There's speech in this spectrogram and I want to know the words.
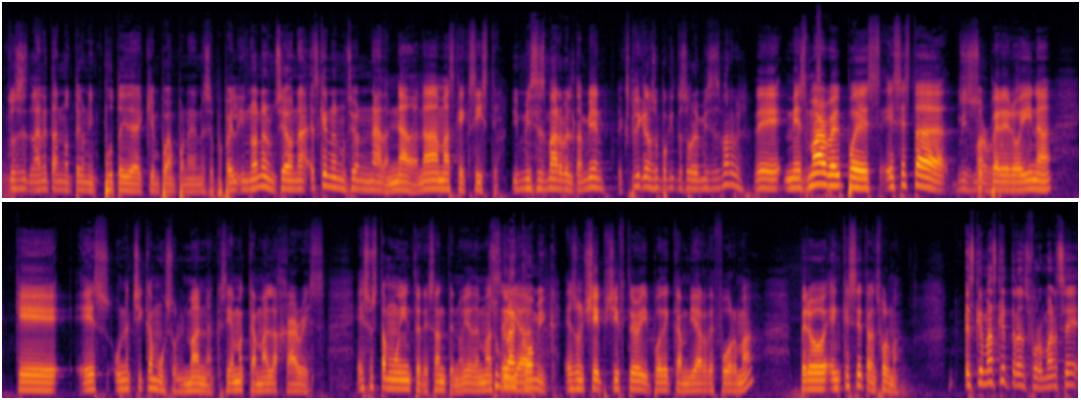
Entonces, la neta, no tengo ni puta idea de quién puedan poner en ese papel. Y no han anunciado nada. Es que no anunciaron nada. Nada, nada más que existe. Y Mrs. Marvel también. Explícanos un poquito sobre Mrs. Marvel. De Miss Marvel, pues es esta superheroína que es una chica musulmana que se llama Kamala Harris. Eso está muy interesante, ¿no? Y además Es un gran ella cómic. Es un shapeshifter y puede cambiar de forma. Pero ¿en qué se transforma? Es que más que transformarse,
